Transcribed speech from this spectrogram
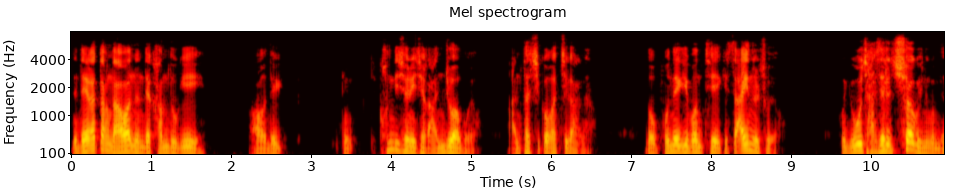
근데 내가 딱 나왔는데 감독이 아, 내좀 컨디션이 제가 안 좋아 보여. 안타 칠것 같지가 않아. 너 보내기 번트에 이렇게 사인을 줘요. 요 자세를 취하고 있는 겁니다.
